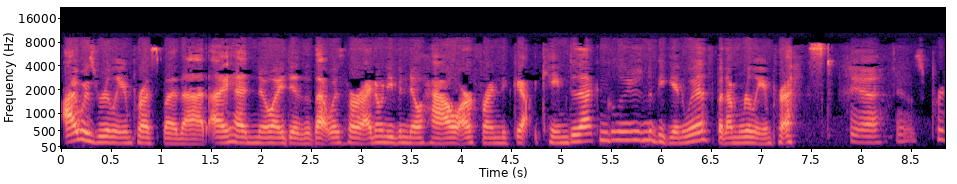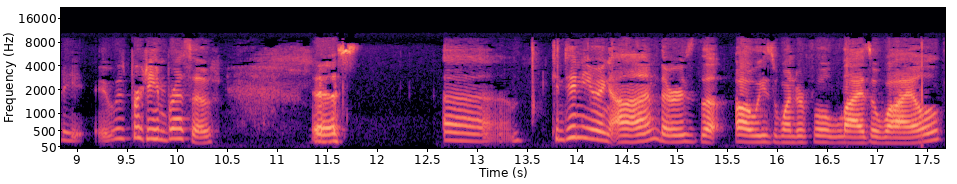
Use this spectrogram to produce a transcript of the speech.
I was really impressed by that. I had no idea that that was her. I don't even know how our friend got, came to that conclusion to begin with, but I'm really impressed. Yeah. It was pretty. It was pretty impressive. Yes. Um, continuing on, there's the always wonderful Liza Weil.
